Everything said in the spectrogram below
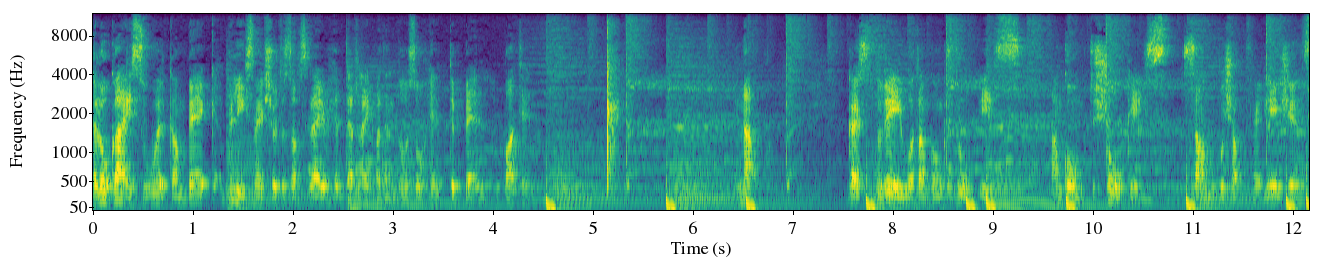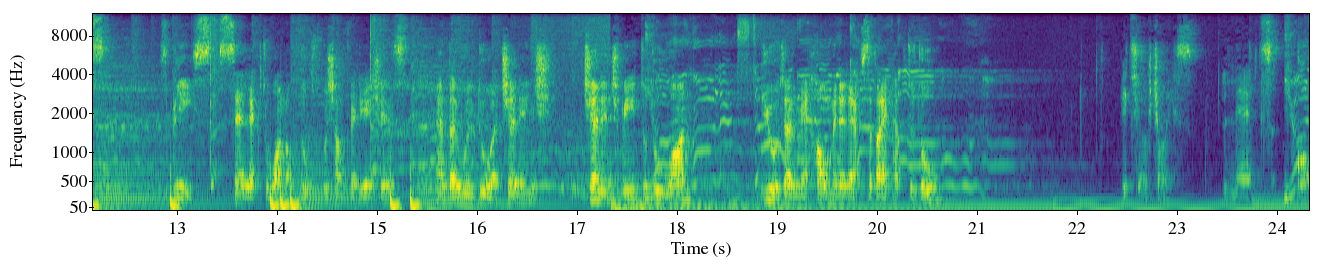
Hello guys, welcome back. Please make sure to subscribe, hit that like button and also hit the bell button. Now, guys, today what I'm going to do is I'm going to showcase some push-up variations. Please select one of those push-up variations and I will do a challenge. Challenge me to do one. You tell me how many reps that I have to do. It's your choice. Let's go.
